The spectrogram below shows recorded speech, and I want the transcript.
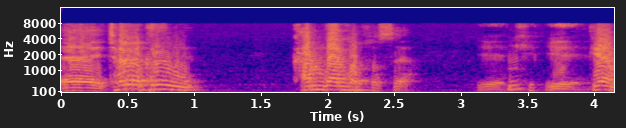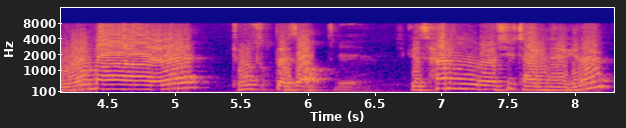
에, 전혀 그런 감각이 없었어요. 예. 기- 예. 그냥 로마에 종속돼서 예. 이렇게 사는 것이 자기들에게는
